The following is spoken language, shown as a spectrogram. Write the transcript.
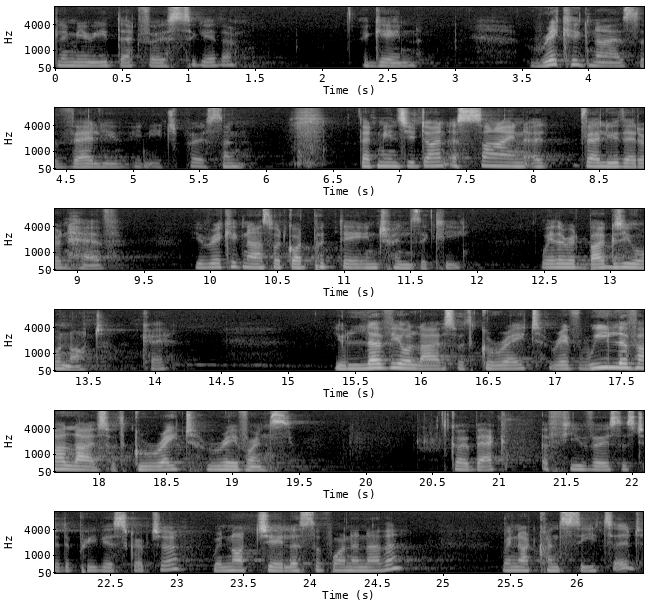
Let me read that verse together. Again, recognize the value in each person. That means you don't assign a value they don't have. You recognize what God put there intrinsically, whether it bugs you or not. Okay? You live your lives with great rev. We live our lives with great reverence go back a few verses to the previous scripture. We're not jealous of one another. We're not conceited.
